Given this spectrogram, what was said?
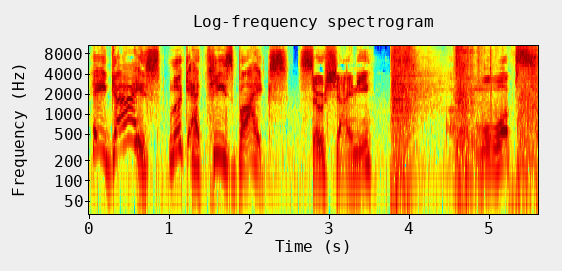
Hey guys, look at these bikes. So shiny. Uh, whoops.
